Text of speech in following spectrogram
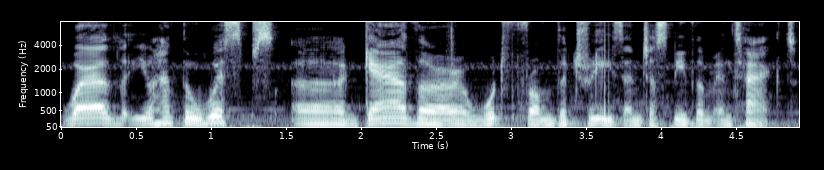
where you had the wisps uh, gather wood from the trees and just leave them intact.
